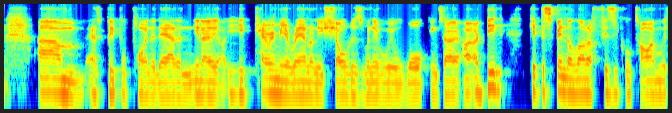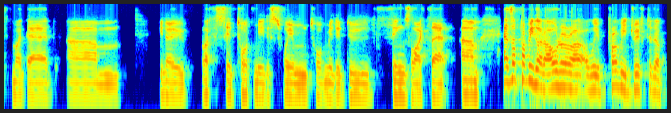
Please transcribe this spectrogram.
um, as people pointed out. And you know, he'd carry me around on his shoulders whenever we were walking. So I, I did get to spend a lot of physical time with my dad. Um, you know, like I said, taught me to swim, taught me to do things like that. Um, as I probably got older, I, we probably drifted a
